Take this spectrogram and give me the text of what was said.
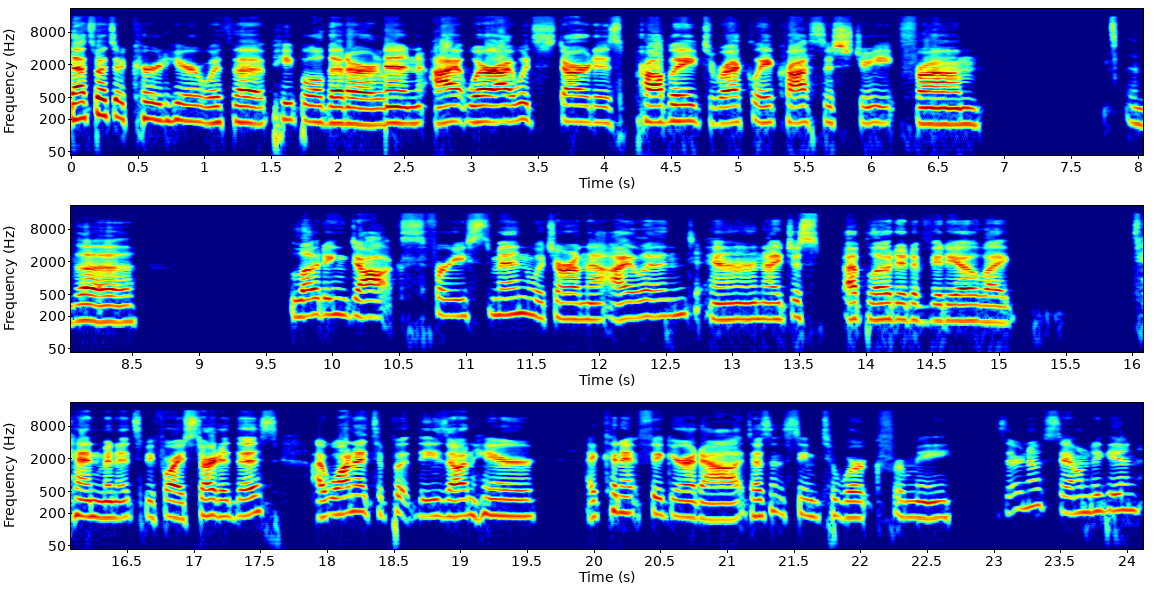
that's what's occurred here with uh, people that are and I where I would start is probably directly across the street from the loading docks for Eastman, which are on that island. And I just uploaded a video like 10 minutes before I started this. I wanted to put these on here. I couldn't figure it out. It doesn't seem to work for me. Is there no sound again?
